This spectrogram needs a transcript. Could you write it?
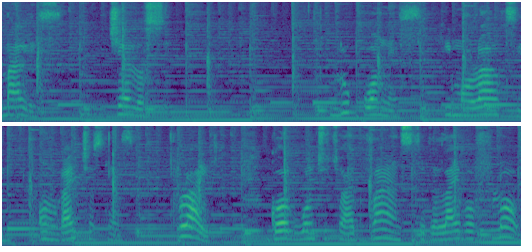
malice, jealousy, lukewarmness, immorality, unrighteousness, pride. God wants you to advance to the life of love,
